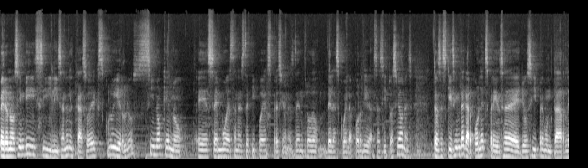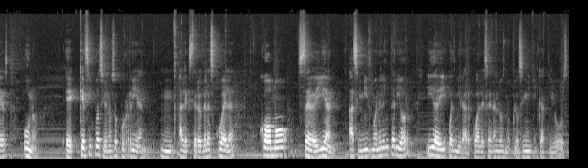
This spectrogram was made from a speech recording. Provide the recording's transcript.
pero no se invisibilizan en el caso de excluirlos, sino que no eh, se muestran este tipo de expresiones dentro de la escuela por diversas situaciones. Entonces quise indagar por la experiencia de ellos y preguntarles, uno, eh, qué situaciones ocurrían mm, al exterior de la escuela, cómo se veían Asimismo en el interior y de ahí pues mirar cuáles eran los núcleos significativos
